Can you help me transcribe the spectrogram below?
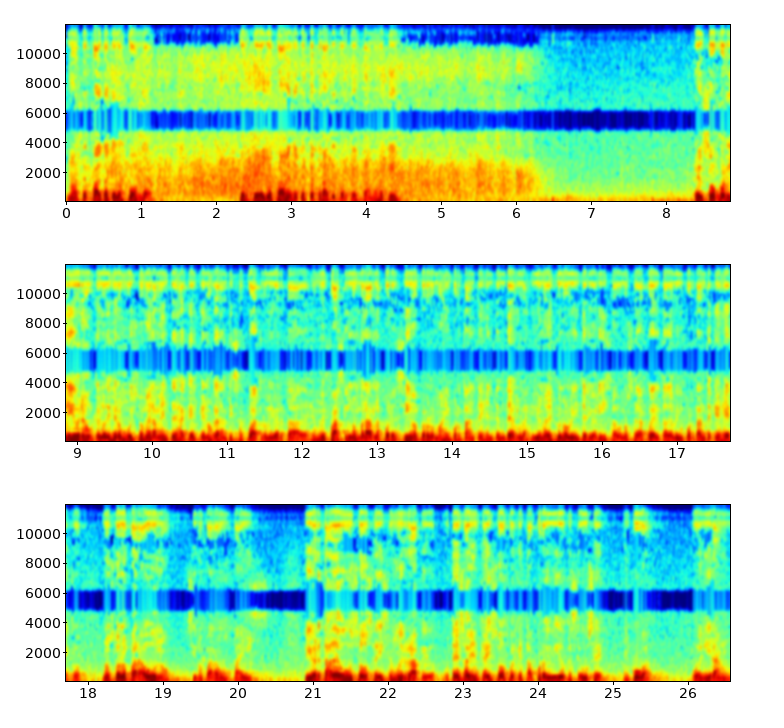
no hace falta que los ponga, porque ellos saben de qué se trata y por qué estamos aquí. El software libre, aunque lo dijeron muy someramente, es aquel que nos garantiza cuatro libertades. Es muy fácil nombrarlas por encima, pero lo más importante es entenderlas. Y una vez que uno lo interioriza, uno se da cuenta de lo importante que es esto, no solo para uno, sino para un país. Libertad de uso se dice muy rápido. Ustedes saben que hay software que está prohibido que se use en Cuba, o en Irán,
